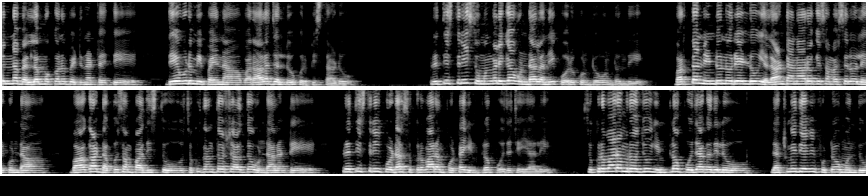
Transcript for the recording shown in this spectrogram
చిన్న బెల్లం మొక్కను పెట్టినట్లయితే దేవుడు మీ పైన వరాల జల్లు కురిపిస్తాడు. ప్రతి స్త్రీ సుమంగళిగా ఉండాలని కోరుకుంటూ ఉంటుంది. భర్త నిండు నూరేళ్ళు ఎలాంటి అనారోగ్య సమస్యలు లేకుండా బాగా డబ్బు సంపాదిస్తూ సుఖ సంతోషాలతో ఉండాలంటే ప్రతి స్త్రీ కూడా శుక్రవారం పూట ఇంట్లో పూజ చేయాలి. శుక్రవారం రోజు ఇంట్లో పూజా గదిలో లక్ష్మీదేవి ఫోటో ముందు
